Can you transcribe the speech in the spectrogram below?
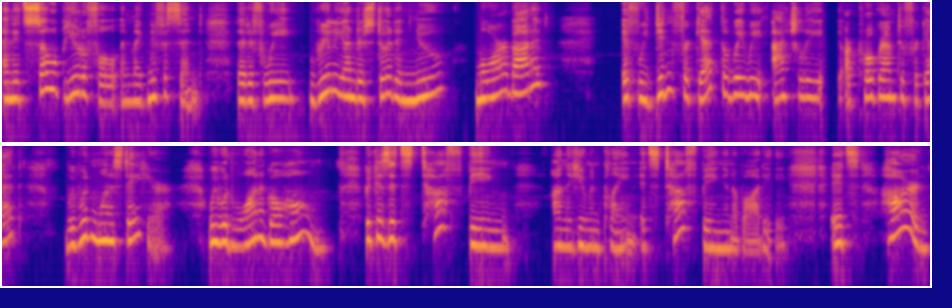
And it's so beautiful and magnificent that if we really understood and knew more about it, if we didn't forget the way we actually are programmed to forget, we wouldn't want to stay here. We would want to go home because it's tough being on the human plane. It's tough being in a body. It's hard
